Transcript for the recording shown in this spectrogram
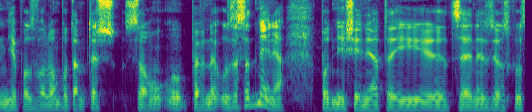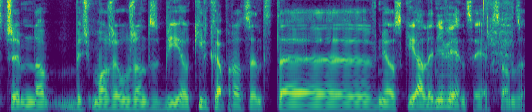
nie pozwolą, bo tam też są pewne uzasadnienia podniesienia tej ceny, w związku z czym no, być może urząd zbije o kilka procent te wnioski, ale nie więcej, jak sądzę.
